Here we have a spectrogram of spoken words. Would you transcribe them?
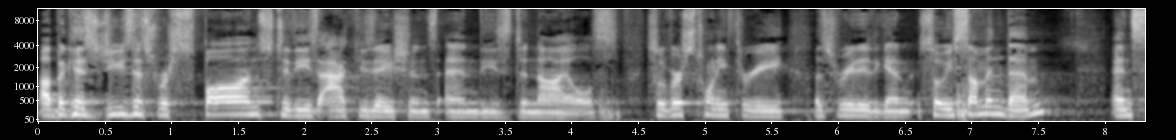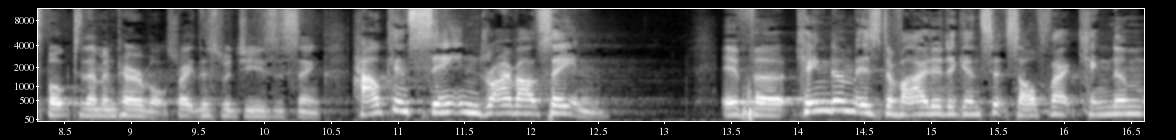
uh, because Jesus responds to these accusations and these denials. So, verse 23, let's read it again. So he summoned them and spoke to them in parables, right? This is what Jesus is saying. How can Satan drive out Satan? If a kingdom is divided against itself, that kingdom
